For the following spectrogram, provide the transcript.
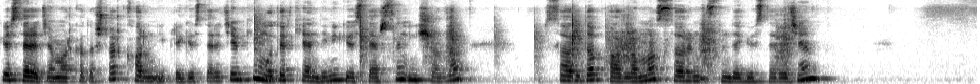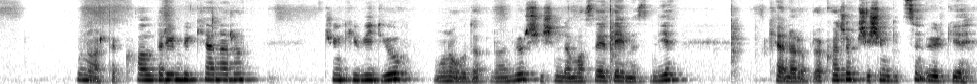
göstereceğim arkadaşlar. Kalın iple göstereceğim ki model kendini göstersin inşallah. Sarıda parlamaz. Sarının üstünde göstereceğim. Bunu artık kaldırayım bir kenara. Çünkü video ona odaklanıyor. Şişim de masaya değmesin diye kenara bırakacağım. Şişim gitsin örgüye.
